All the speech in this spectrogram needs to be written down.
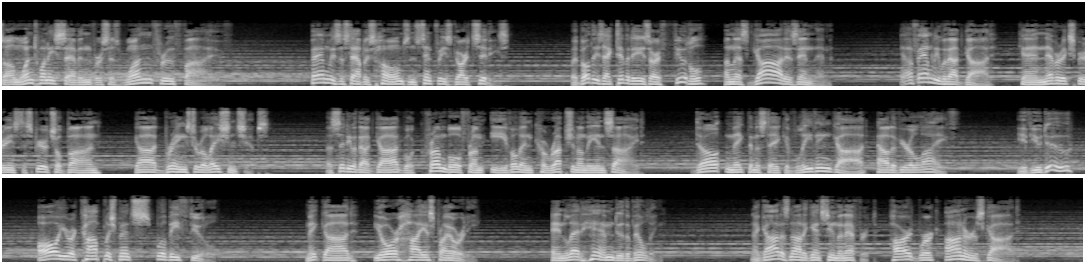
Psalm 127, verses 1 through 5. Families establish homes and sentries guard cities. But both these activities are futile unless God is in them. A family without God can never experience the spiritual bond God brings to relationships. A city without God will crumble from evil and corruption on the inside. Don't make the mistake of leaving God out of your life. If you do, all your accomplishments will be futile. Make God your highest priority and let Him do the building. Now, God is not against human effort. Hard work honors God.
